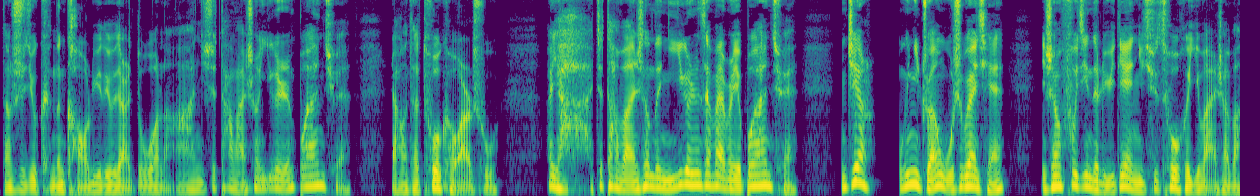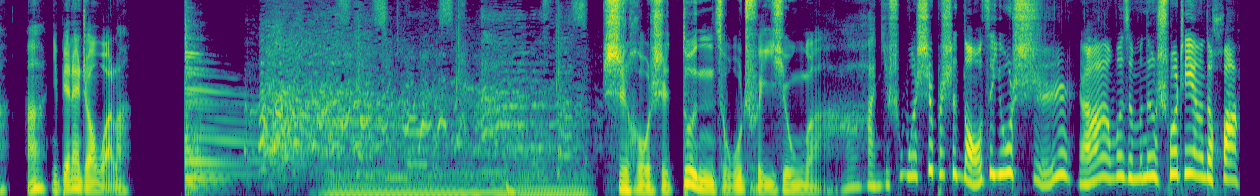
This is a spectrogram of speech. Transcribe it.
当时就可能考虑的有点多了啊。你是大晚上一个人不安全，然后他脱口而出：“哎呀，这大晚上的，你一个人在外边也不安全。你这样，我给你转五十块钱，你上附近的旅店，你去凑合一晚上吧。啊，你别来找我了。事后是顿足捶胸啊啊！你说我是不是脑子有屎啊？我怎么能说这样的话？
